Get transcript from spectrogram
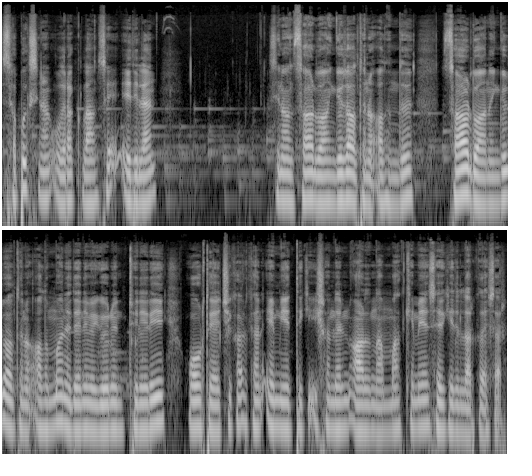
Sapık Sinan olarak lanse edilen Sinan Sardoğan gözaltına alındı. Sardoğan'ın gözaltına alınma nedeni ve görüntüleri ortaya çıkarken emniyetteki işlemlerin ardından mahkemeye sevk edildi arkadaşlar.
